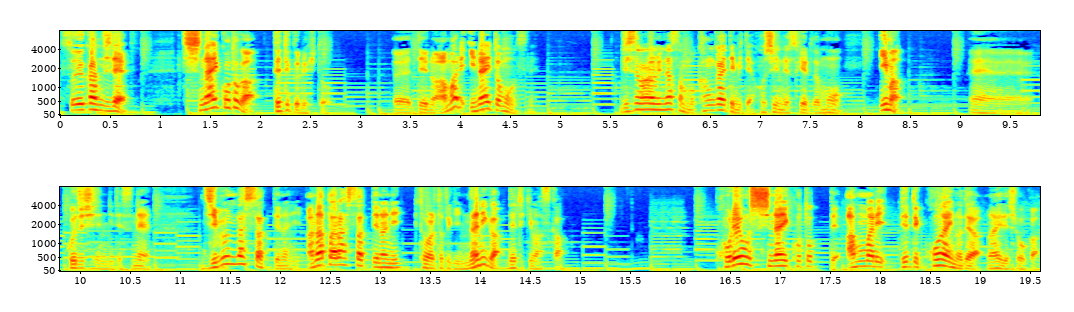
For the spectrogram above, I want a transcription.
そういう感じで、しないことが出てくる人、えー、っていうのはあまりいないと思うんですね。リスナーの皆さんも考えてみてほしいんですけれども、今、えー、ご自身にですね、自分らしさって何？あなたらしさって何？って問われた時に何が出てきますか？これをしないことってあんまり出てこないのではないでしょうか？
